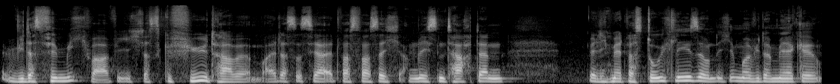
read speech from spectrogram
wie das für mich war, wie ich das gefühlt habe. Weil das ist ja etwas, was ich am nächsten Tag dann, wenn ich mir etwas durchlese und ich immer wieder merke,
